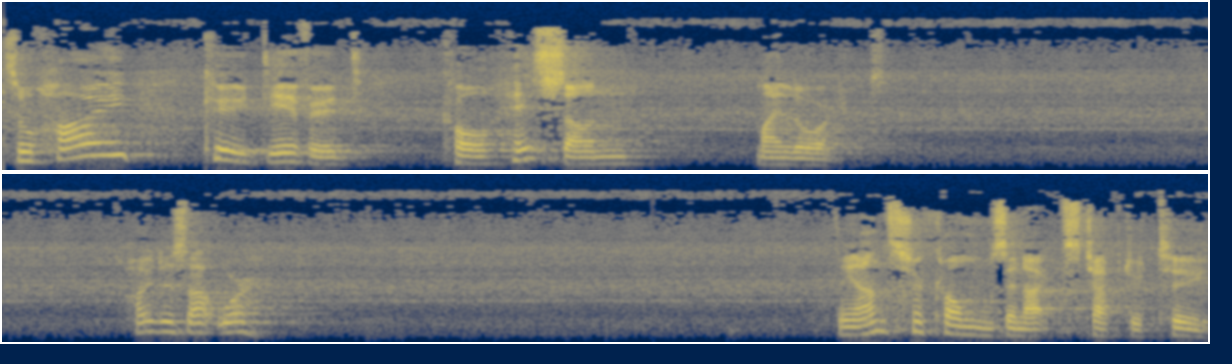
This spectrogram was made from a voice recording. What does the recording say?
So, how could David call his son my Lord? How does that work? The answer comes in Acts chapter 2.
